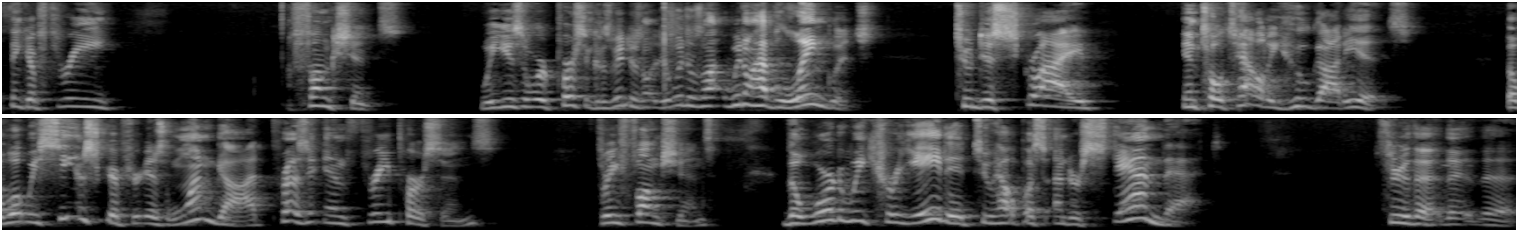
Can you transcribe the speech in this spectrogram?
think of three functions. We use the word person because we just we, just not, we don't have language to describe in totality who God is. But what we see in Scripture is one God present in three persons, three functions. The word we created to help us understand that through the, the, the,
